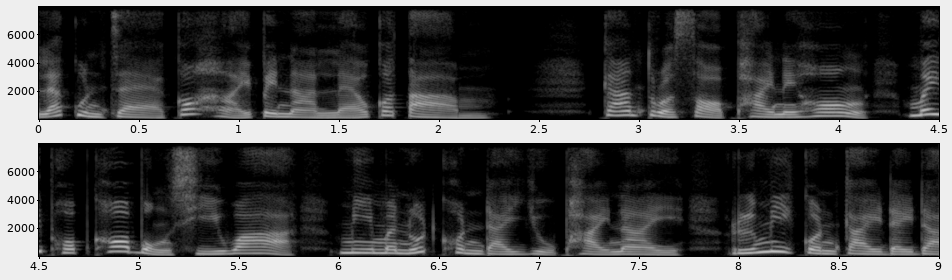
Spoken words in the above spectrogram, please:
และกุญแจก็หายไปนานแล้วก็ตาม การตรวจสอบภายในห้องไม่พบข้อบ่งชี้ว่า มีมนุษย์คนใดอยู่ภายใน หรือมีกลไกใด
